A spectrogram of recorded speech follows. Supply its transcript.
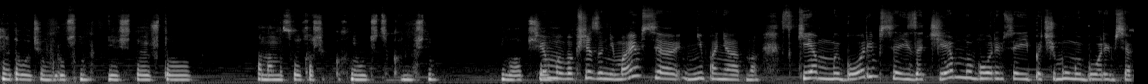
Это очень грустно. Я считаю, что она на своих ошибках не учится, конечно. Вообще. Чем мы вообще занимаемся, непонятно. С кем мы боремся и зачем мы боремся и почему мы боремся,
